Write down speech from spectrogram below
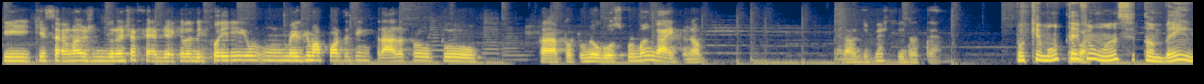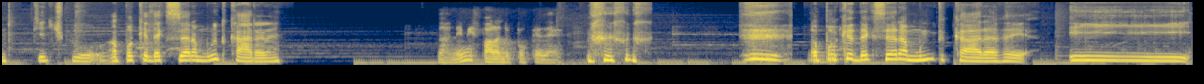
Que, que saiu na- durante a febre. E aquilo ali foi um, meio que uma porta de entrada pro, pro, pra, pro, pro meu gosto por mangá, entendeu? Era divertido até. Pokémon teve um lance também que, tipo, a Pokédex era muito cara, né? Não, nem me fala de Pokédex. A Pokédex era muito cara, velho. E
